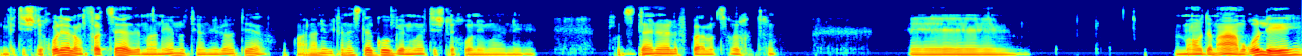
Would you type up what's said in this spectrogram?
ותשלחו לי על המפצל, זה מעניין אותי, אני לא יודע. וואלה, אני אכנס לגוגל, מה תשלחו לי, מה אני... חוצדנו אלף פעם, לא צריך אתכם. מה עוד אמרו? אה, אמרו לי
